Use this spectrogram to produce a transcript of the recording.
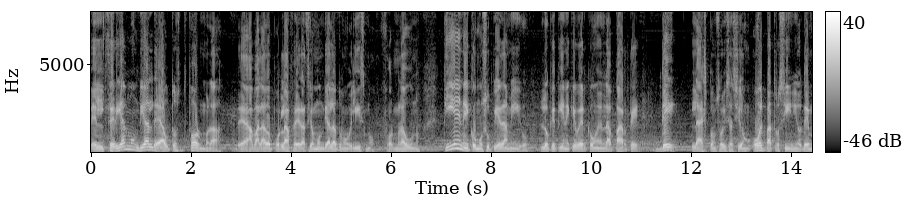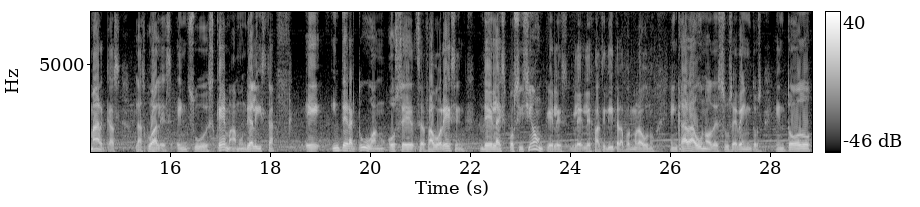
el serial mundial de autos Fórmula, avalado por la Federación Mundial de Automovilismo, Fórmula 1, tiene como su pie de amigo lo que tiene que ver con la parte de la sponsorización o el patrocinio de marcas, las cuales en su esquema mundialista eh, interactúan o se, favorecen de la exposición que les, les, facilita la Fórmula 1 en cada uno de sus eventos en todo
